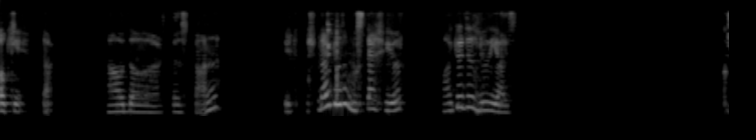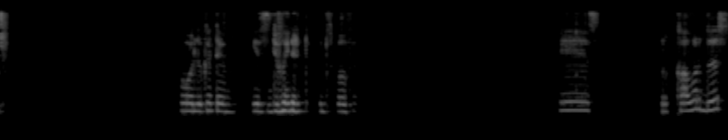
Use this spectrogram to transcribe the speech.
Okay, done. Now the is done. It, should I do the mustache here? I could just do the eyes. Oh, look at him. He's doing it. It's perfect. Yes. I'll cover this.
